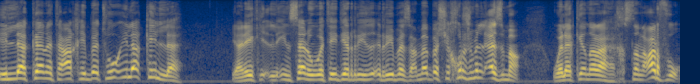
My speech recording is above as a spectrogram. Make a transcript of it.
إلا كانت عاقبته إلى قلة. يعني الإنسان هو تيدير الربا زعما باش يخرج من الأزمة. ولكن راه خصنا نعرفوا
